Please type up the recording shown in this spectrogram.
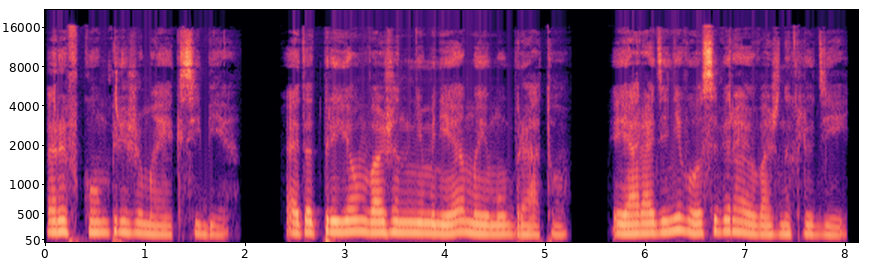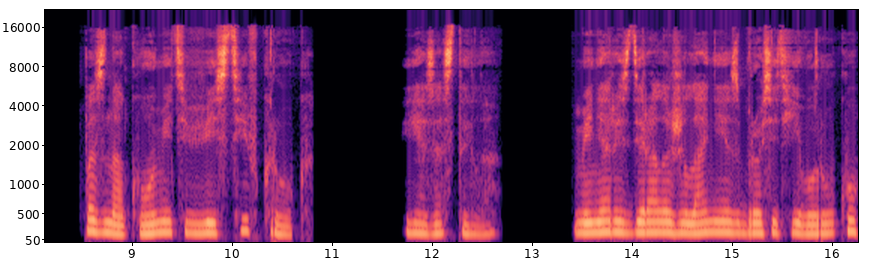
рывком прижимая к себе. Этот прием важен не мне, а моему брату. Я ради него собираю важных людей. Познакомить, ввести в круг. Я застыла. Меня раздирало желание сбросить его руку,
